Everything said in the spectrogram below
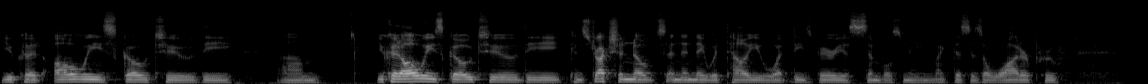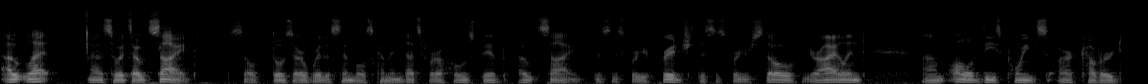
you could always go to the um, you could always go to the construction notes and then they would tell you what these various symbols mean. Like this is a waterproof outlet, uh, so it's outside. So those are where the symbols come in. That's for a hose bib outside. This is for your fridge. This is for your stove, your island. Um, all of these points are covered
